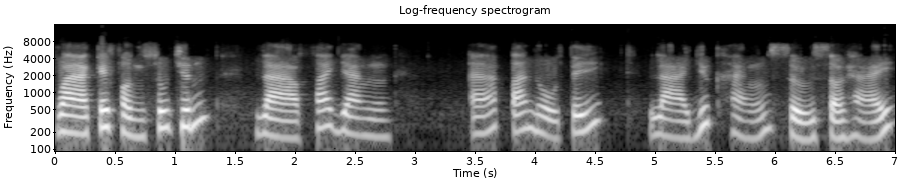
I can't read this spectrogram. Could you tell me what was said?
Và cái phần số 9 là phá dằn á pá nô tí là dứt hẳn sự sợ hãi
